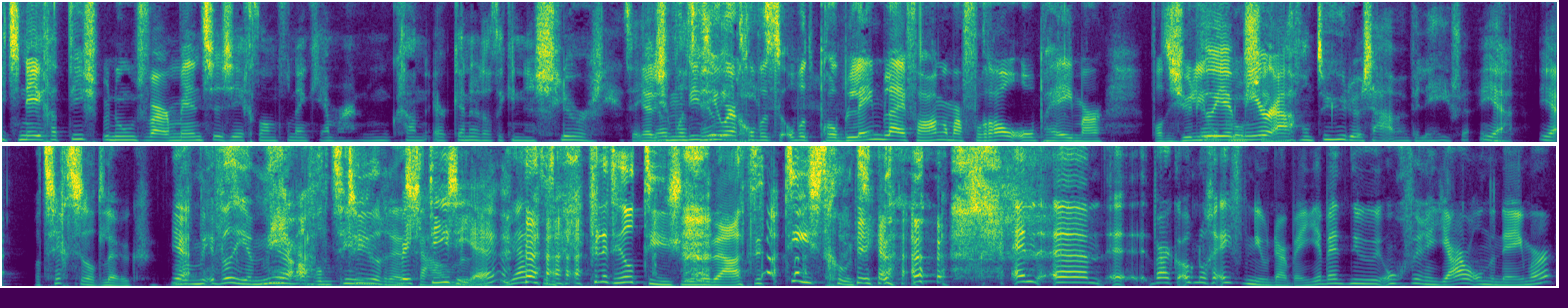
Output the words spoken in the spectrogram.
iets negatiefs benoemt waar mensen zich dan van denken... ja, maar dan moet ik gaan erkennen dat ik in een sleur zit. Ja, dus je moet niet heel erg op het, op het probleem blijven hangen, maar vooral op, hé, hey, maar wat is jullie Wil je oplossing? meer avonturen samen beleven? Ja, ja. Wat zegt ze dat leuk? Ja. Wil, wil je meer, Meer avonturen? samen teasy, hè? Ja, is- ik vind het heel teasy inderdaad. Het teast goed. en ehm, eh, waar ik ook nog even benieuwd naar ben. Je bent nu ongeveer een jaar ondernemer.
